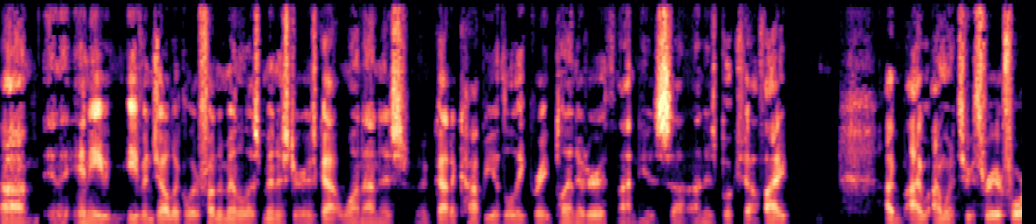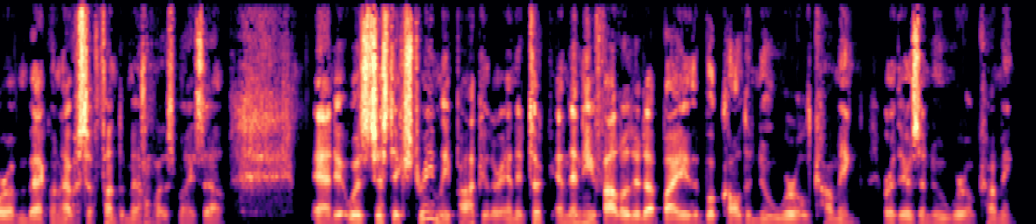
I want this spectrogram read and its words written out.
Um, any evangelical or fundamentalist minister has got one on his, got a copy of the late great Planet Earth on his uh, on his bookshelf. I, I, I went through three or four of them back when I was a fundamentalist myself, and it was just extremely popular. And it took, and then he followed it up by the book called The New World Coming, or There's a New World Coming,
